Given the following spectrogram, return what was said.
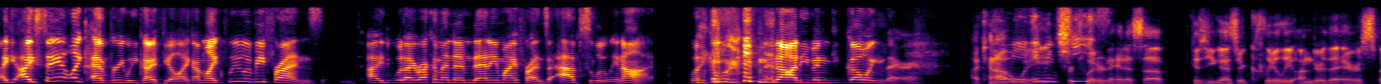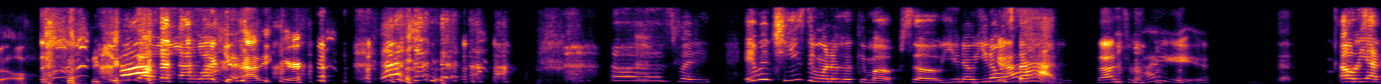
I, I say it like every week. I feel like I'm like we would be friends. I would I recommend him to any of my friends? Absolutely not. Like we're not even going there. I cannot mean, wait even for Twitter to hit us up because you guys are clearly under the air spell. like get out of here. oh, that's funny. Even Cheese didn't want to hook him up, so you know, you know it's Yeah, bad. That's right. Oh yeah,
